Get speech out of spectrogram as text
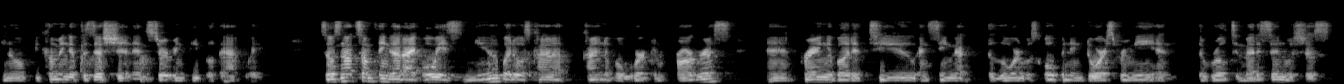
you know, becoming a physician and serving people that way. So it's not something that I always knew, but it was kind of kind of a work in progress. And praying about it too, and seeing that the Lord was opening doors for me, and the road to medicine was just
